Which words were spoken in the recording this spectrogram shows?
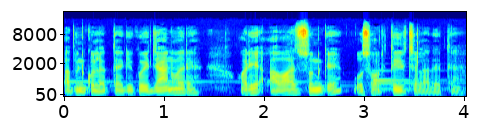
अब इनको लगता है कि कोई जानवर है और ये आवाज़ सुन के उस और तीर चला देते हैं।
